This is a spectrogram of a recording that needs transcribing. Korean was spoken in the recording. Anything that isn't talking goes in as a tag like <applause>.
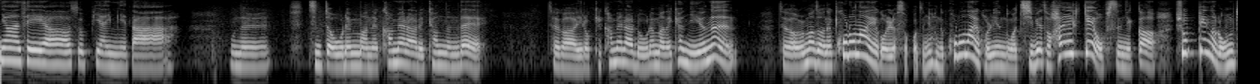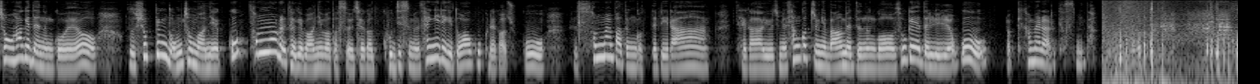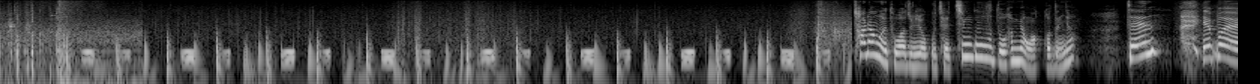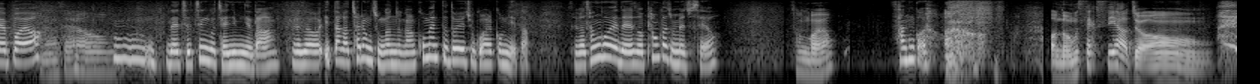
안녕하세요. 소피아입니다. 오늘 진짜 오랜만에 카메라를 켰는데 제가 이렇게 카메라를 오랜만에 켠 이유는 제가 얼마 전에 코로나에 걸렸었거든요. 근데 코로나에 걸리는 동안 집에서 할 게 없으니까 쇼핑을 엄청 하게 되는 거예요. 그래서 쇼핑도 엄청 많이 했고 선물을 되게 많이 받았어요. 제가 곧 있으면 생일이기도 하고 그래가지고 그래서 선물 받은 것들이랑 제가 요즘에 산 것 중에 마음에 드는 거 소개해 드리려고 이렇게 카메라를 켰습니다. 촬영을 도와주려고 제 친구도 한 명 왔거든요. 젠? 예뻐요, 예뻐요. 안녕하세요. 음, <laughs> 네, 제 친구 젠입니다. 그래서 이따가 촬영 중간중간 코멘트도 해주고 할 겁니다. 제가 산 거에 대해서 평가 좀 해주세요. 선거요? 산 거요. <laughs> 어, 너무 섹시하죠.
